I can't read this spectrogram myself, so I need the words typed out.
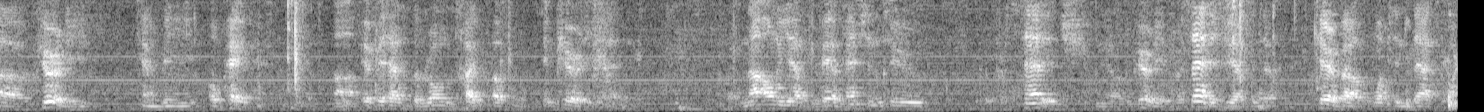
uh, purity, can be opaque uh, if it has the wrong type of impurity in it. Not only you have to pay attention to the percentage, you know, the purity percentage, you have to care about what's in that 0.1%.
